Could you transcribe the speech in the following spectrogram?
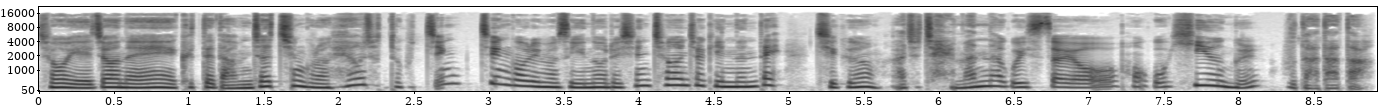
저 예전에 그때 남자친구랑 헤어졌다고 찡찡거리면서 이 노래 신청한 적이 있는데, 지금 아주 잘 만나고 있어요. 하고 희응을 우다다다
